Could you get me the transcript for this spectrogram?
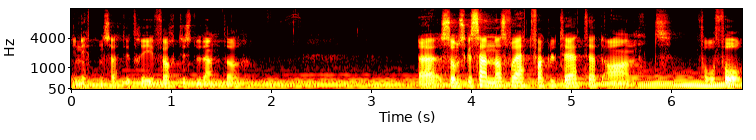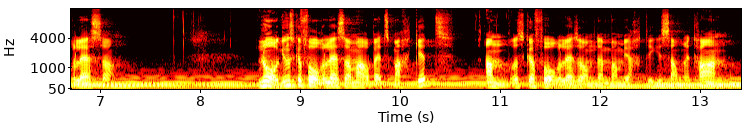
i 1973. 40 studenter. Eh, som skal sendes fra et fakultet til et annet for å forelese. Noen skal forelese om arbeidsmarked, andre skal forelese om den barmhjertige samaritan.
